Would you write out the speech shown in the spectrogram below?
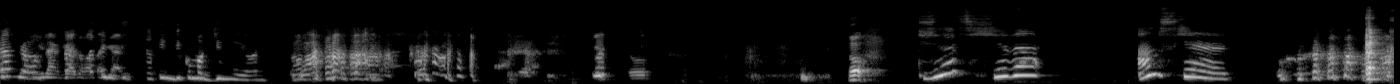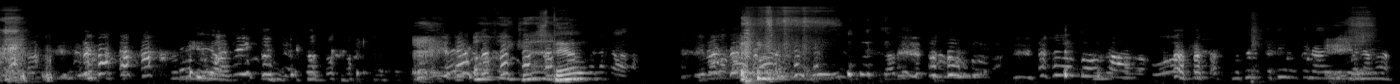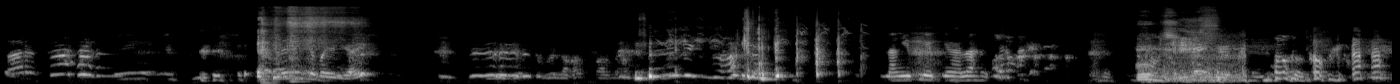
Alam nyo, ilang gano'ng katagal. sa tindi ko mag-gym ngayon. Oh, Did you guys hear that? I'm scared. oh my gosh, Del. Masarap kasi yung kinain mo. Wala nga. Narinig ka ba yun, guys? Nangit-ngit nga lang.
